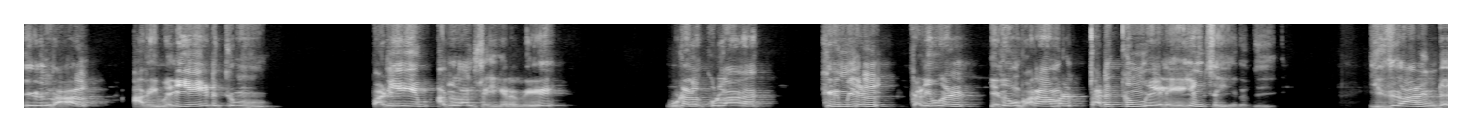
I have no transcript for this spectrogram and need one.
இருந்தால் அதை வெளியே எடுக்கும் பணியையும் அதுதான் செய்கிறது. உடலுக்குள்ளாக கிருமிகள் கழிவுகள் எதுவும் வராமல் தடுக்கும் வேலையையும் செய்கிறது. இதுதான் இந்த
